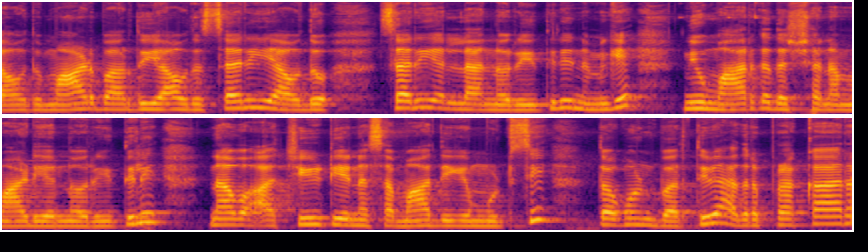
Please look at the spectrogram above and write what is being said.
ಯಾವುದು ಮಾಡಬಾರ್ದು, ಯಾವುದು ಸರಿ, ಯಾವುದು ಸರಿಯಲ್ಲ ಅನ್ನೋ ರೀತಿಲಿ ನಮಗೆ ನೀವು ಮಾರ್ಗದರ್ಶನ ಮಾಡಿ ಅನ್ನೋ ರೀತಿಲಿ ನಾವು ಆ ಚೀಟಿಯನ್ನು ಸಮಾಧಿಗೆ ಮುಟ್ಟಿಸಿ ತೊಗೊಂಡು ಬರ್ತೀವಿ. ಅದರ ಪ್ರಕಾರ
